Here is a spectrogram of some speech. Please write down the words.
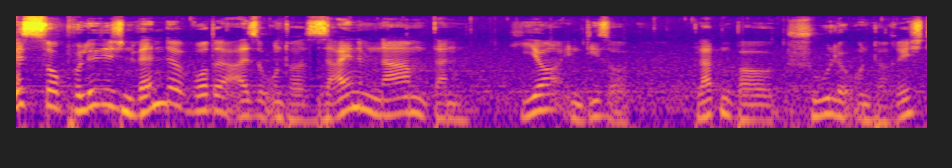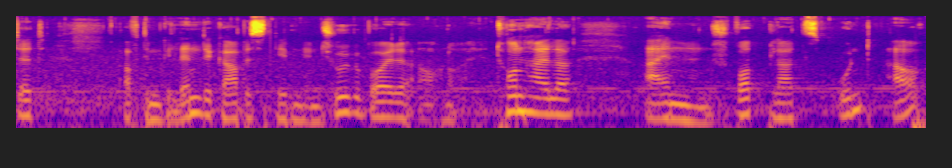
Bis zur politischen Wende wurde also unter seinem Namen dann hier in dieser Plattenbauschule unterrichtet. Auf dem Gelände gab es neben dem Schulgebäude auch noch eine Turnhalle, einen Sportplatz und auch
